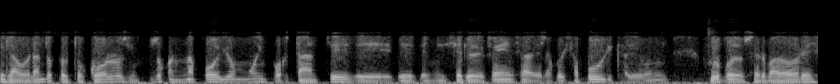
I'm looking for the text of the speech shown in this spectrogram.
elaborando protocolos incluso con un apoyo muy importante de- de- del Ministerio de Defensa, de la Fuerza Pública, de un grupo de observadores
